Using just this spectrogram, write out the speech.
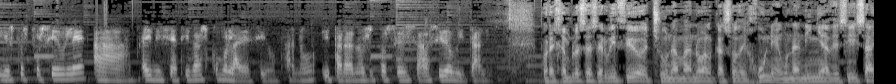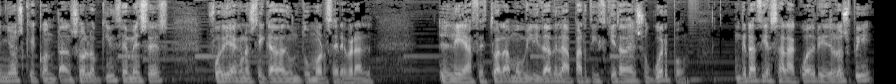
Y esto es posible a, a iniciativas como la de CIUNFA, ¿no? Y para nosotros es, ha sido vital. Por ejemplo, ese servicio echó una mano al caso de June, una niña de 6 años que con tan solo 15 meses fue diagnosticada de un tumor cerebral. Le afectó a la movilidad de la parte izquierda de su cuerpo. Gracias a la cuadri del HOSPI,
